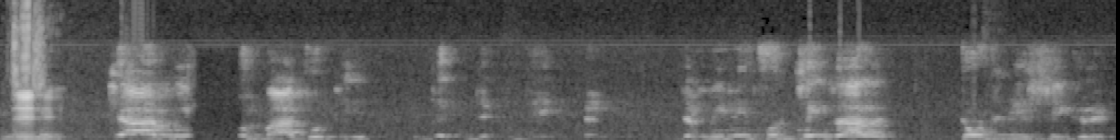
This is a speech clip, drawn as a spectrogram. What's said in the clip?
जी जी। क्या मीनिंगफुल बात होती है? Meaningful things are totally secret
